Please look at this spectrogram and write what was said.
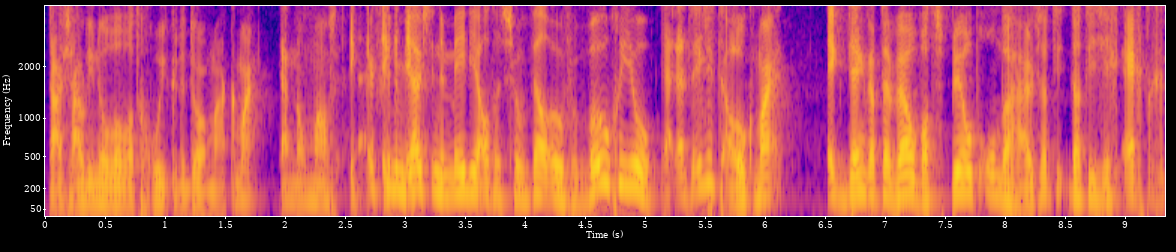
Daar zou hij nog wel wat groei kunnen doormaken. Maar ja, nogmaals, ik, Ik, vind hem juist in de media altijd zo wel overwogen, joh. Ja, dat is het ook. Maar ik denk dat er wel wat speelt onderhuis. Dat hij, dat hij zich echt...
